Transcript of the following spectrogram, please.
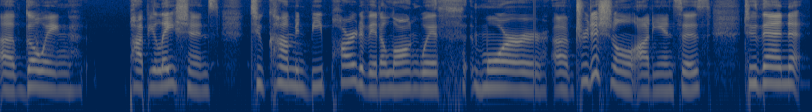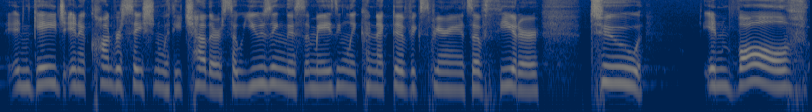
uh, going populations to come and be part of it along with more uh, traditional audiences to then engage in a conversation with each other. So using this amazingly connective experience of theater to involve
